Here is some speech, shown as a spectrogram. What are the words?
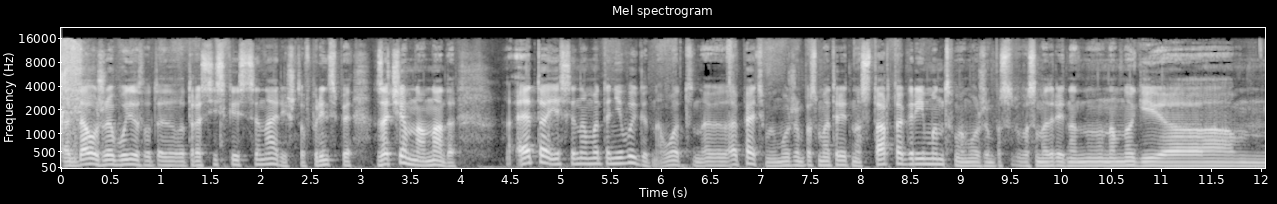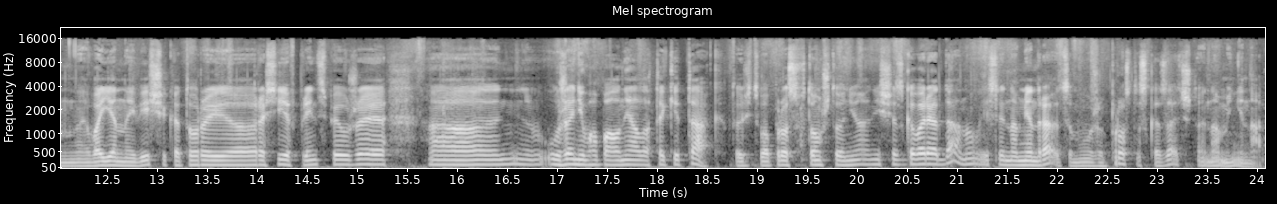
Тогда уже будет вот, вот российский сценарий, что, в принципе, зачем нам надо это, если нам это не выгодно. Вот, э, опять мы можем посмотреть на старт agreement, мы можем посмотреть на, на многие э, военные вещи, которые э, Россия, в принципе, уже, э, уже не выполняла так и так. То есть вопрос в том, что они, они сейчас говорят, да, ну, если нам не нравится, мы можем просто сказать, что нам и не надо.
